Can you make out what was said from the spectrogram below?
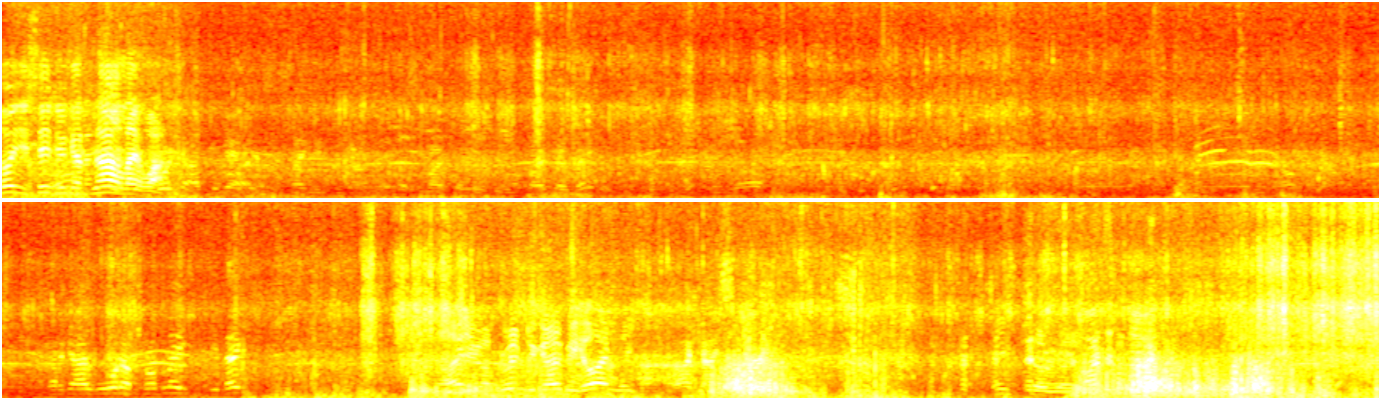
Thought you said you were going to nail that one. Gotta go water probably, you think? No, you've got room to go behind me. Okay, sorry. Heaps of room. I didn't know.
